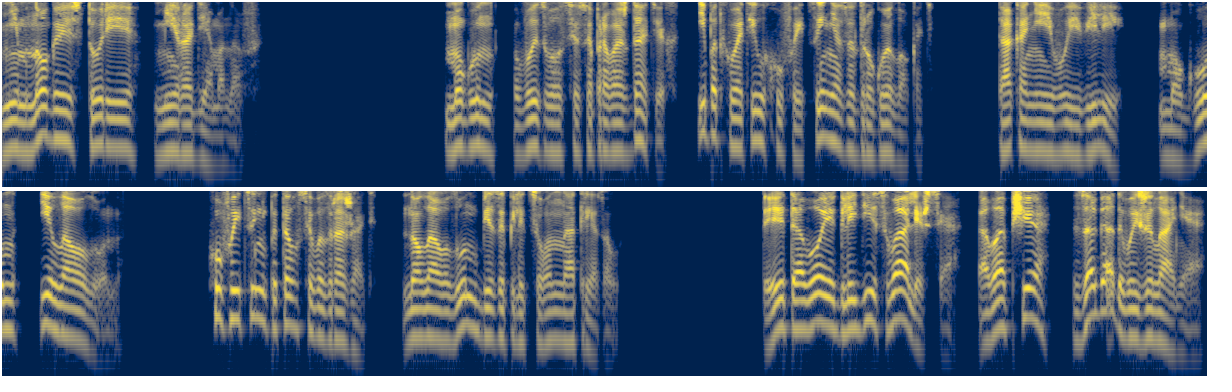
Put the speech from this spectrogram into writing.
Немного истории мира демонов. Мугун вызвался сопровождать их и подхватил Хуфэйциня за другой локоть. Так они его и вели, Могун и Лаолун. Хуфэйцинь пытался возражать, но Лаолун безапелляционно отрезал. «Ты того и гляди свалишься, а вообще загадывай желание».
